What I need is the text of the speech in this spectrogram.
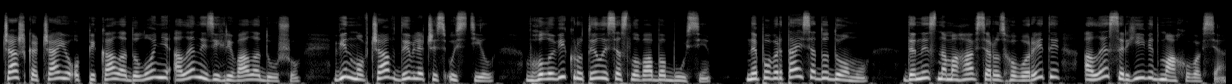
чашка чаю обпікала долоні, але не зігрівала душу. Він мовчав, дивлячись у стіл. В голові крутилися слова бабусі. Не повертайся додому. Денис намагався розговорити, але Сергій відмахувався.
